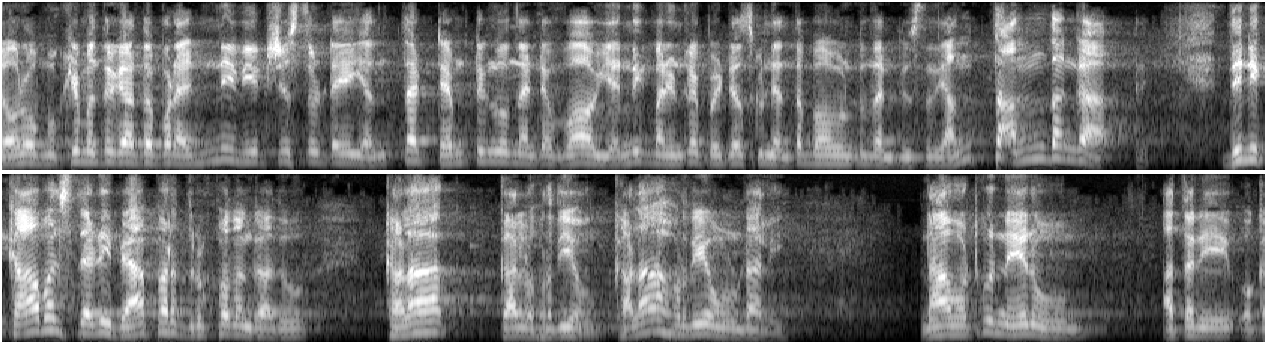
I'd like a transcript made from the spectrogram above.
గౌరవ ముఖ్యమంత్రి గారితో పాటు అన్నీ వీక్షిస్తుంటే ఎంత టెంప్టింగ్ ఉందంటే వా ఇవన్నీ మన ఇంట్లో పెట్టేసుకుంటే ఎంత బాగుంటుంది అనిపిస్తుంది. అంత అందంగా. దీనికి కావాల్సిందండి వ్యాపార దృక్పథం కాదు. కళా కళ్ళు హృదయం కళా హృదయం ఉండాలి. నా మటుకు నేను అతని ఒక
